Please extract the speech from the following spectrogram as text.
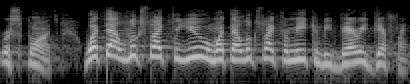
response. What that looks like for you and what that looks like for me can be very different.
